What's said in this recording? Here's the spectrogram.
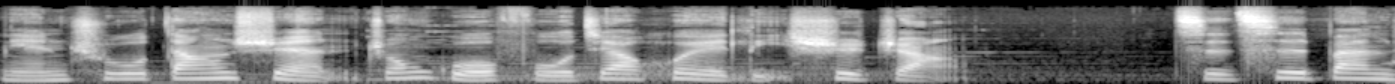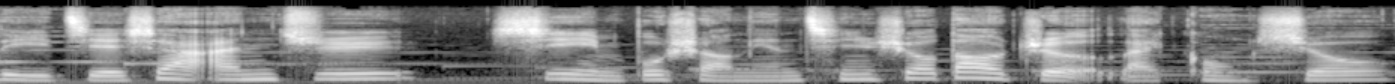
年初当选中国佛教会理事长。此次办理结夏安居，吸引不少年轻修道者来共修。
